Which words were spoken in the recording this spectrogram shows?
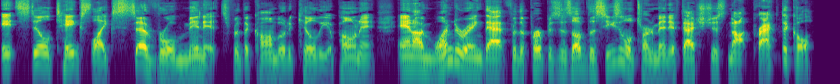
it still takes like several minutes for the combo to kill the opponent and i'm wondering that for the purposes of the seasonal tournament if that's just not practical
